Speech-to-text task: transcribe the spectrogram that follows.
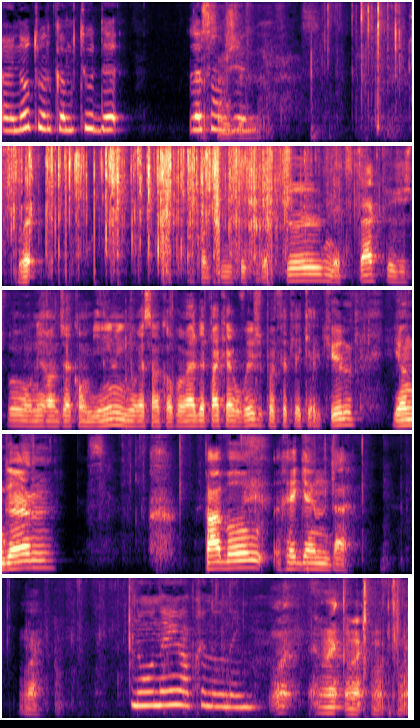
un, autre Welcome to de Los, Angeles. Ouais. On continue cette ouverture. Next pack, là, je sais pas, on est rendu à combien. Il nous reste encore pas mal de packs à ouvrir. J'ai pas fait le calcul. Young Gun. Pablo Regenda. Ouais. No name après no name. Ouais, ouais, ouais, ouais. ouais.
